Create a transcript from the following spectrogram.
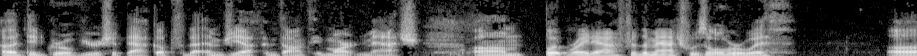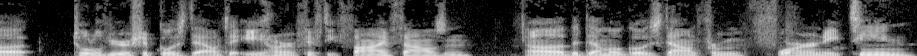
uh, did grow viewership back up for that MJF and Dante Martin match. Um, but right after the match was over with, uh, total viewership goes down to 855,000. Uh, the demo goes down from 418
